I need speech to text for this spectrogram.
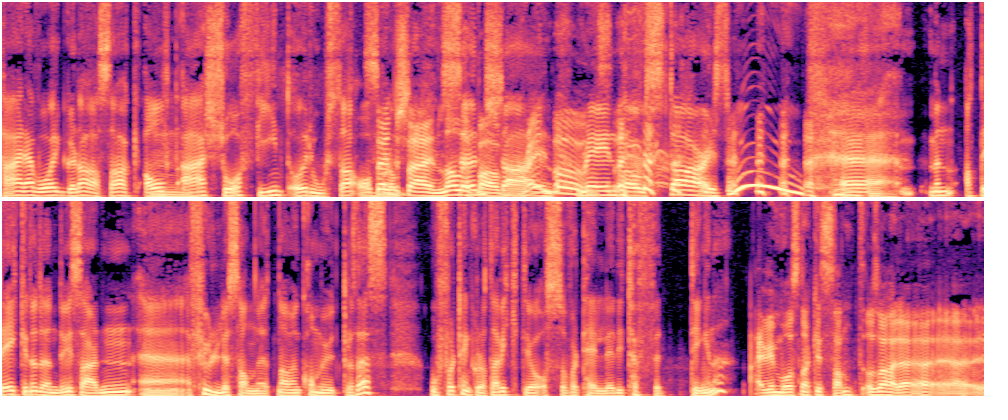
Her er vår gladsak, alt er så fint og rosa og Sunshine, lollipop, Sunshine, rainbows. rainbow stars, woo! Eh, men at det ikke nødvendigvis er den eh, fulle sannheten av en komme ut-prosess. Hvorfor tenker du at det er viktig å også fortelle de tøffe tingene? Nei, vi må snakke sant. Og så har jeg, jeg,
